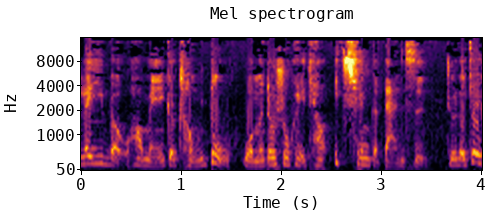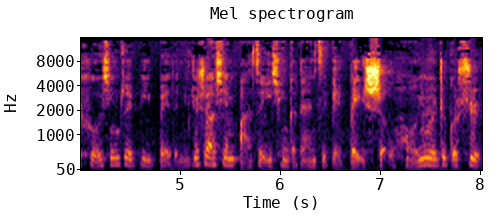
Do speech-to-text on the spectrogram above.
level 哈，每一个程度，我们都是会挑一千个单字。觉得最核心、最必备的，你就是要先把这一千个单字给背熟哈，因为这个是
